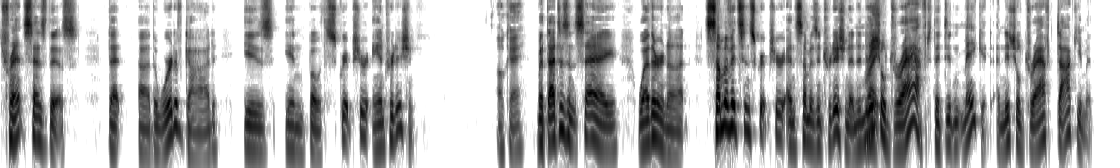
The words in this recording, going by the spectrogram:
Trent says this that uh, the Word of God is in both Scripture and tradition. okay. But that doesn't say whether or not some of it's in Scripture and some is in tradition. An initial draft that didn't make it, initial draft document.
